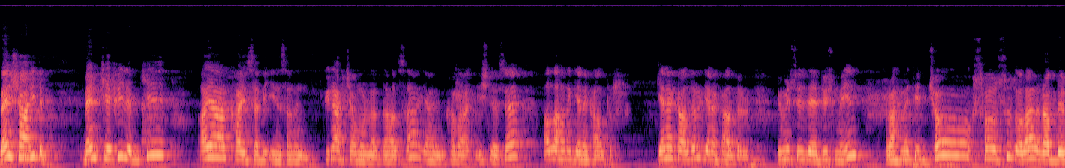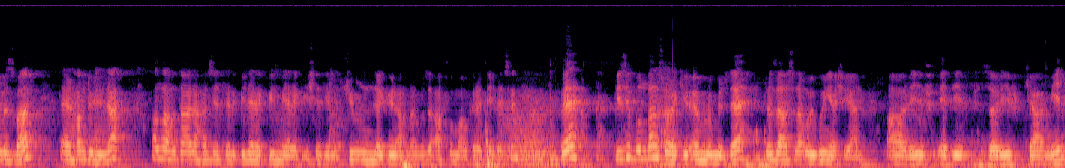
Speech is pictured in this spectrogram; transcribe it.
Ben şahidim, ben kefilim ki, ayağa kaysa bir insanın günah çamuruna dalsa, yani bir kabahat işlese, Allah onu gene kaldırır. Gene kaldırır, gene kaldırır. Ümitsizliğe düşmeyin. Rahmeti çok sonsuz olan Rabbimiz var. Elhamdülillah. Allahu Teala Hazretleri bilerek bilmeyerek işlediğimiz cümle günahlarımızı affı mağfiret eylesin ve bizi bundan sonraki ömrümüzde rızasına uygun yaşayan arif, edip, zarif, kamil,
